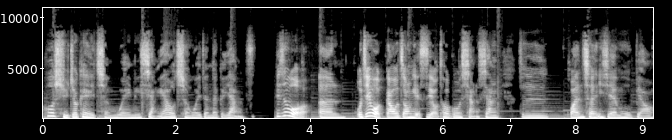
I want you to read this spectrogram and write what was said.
或许就可以成为你想要成为的那个样子。其实我，嗯，我记得我高中也是有透过想象，就是完成一些目标，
